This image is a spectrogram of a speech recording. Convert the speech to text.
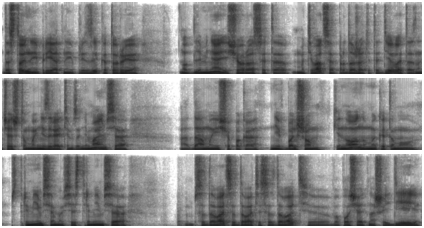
достойные и приятные призы, которые но для меня еще раз это мотивация продолжать это дело. Это означает, что мы не зря этим занимаемся. А, Да, мы еще пока не в большом кино, но мы к этому стремимся. Мы все стремимся создавать, создавать и создавать, э, воплощать наши идеи.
